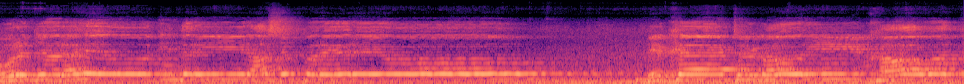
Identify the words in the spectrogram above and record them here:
ਉਰਜ ਰਹਿਓ ਇੰਦਰੀ ਰਸ ਪ੍ਰੇਰਿਓ। ਵਿਖੇ ਠਗੋਰੀ ਖਾਵਤ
